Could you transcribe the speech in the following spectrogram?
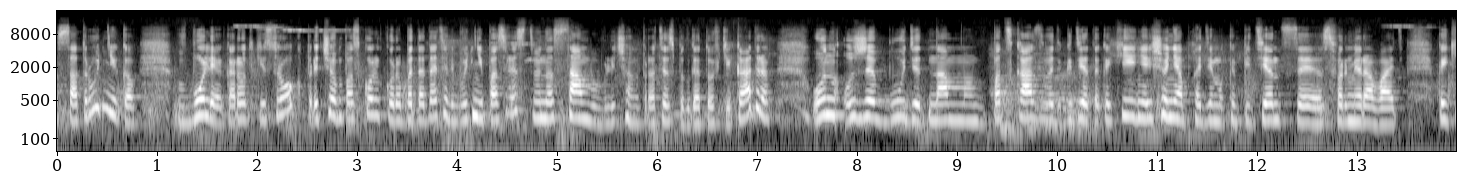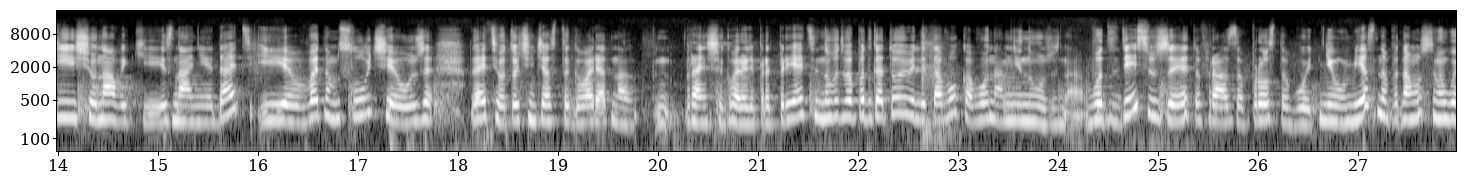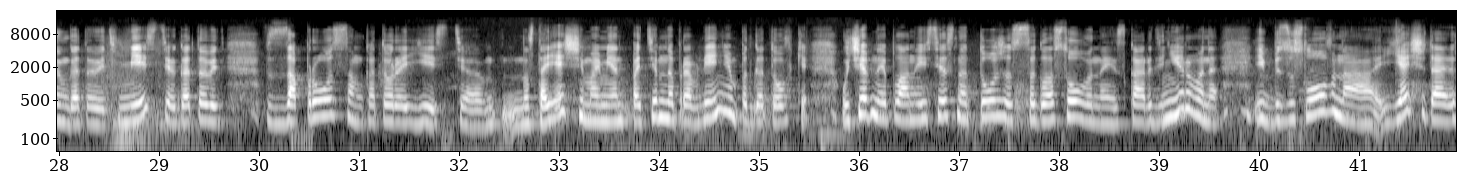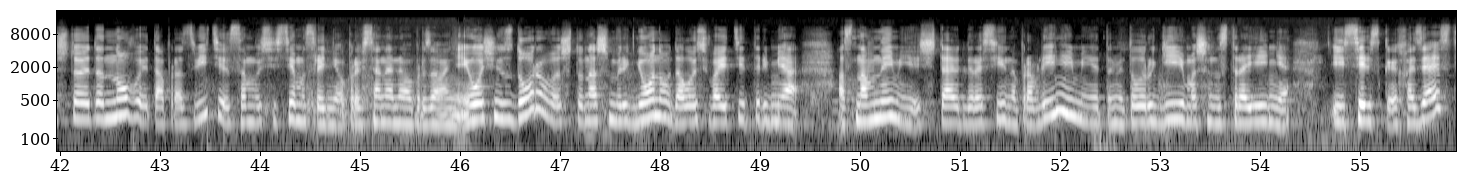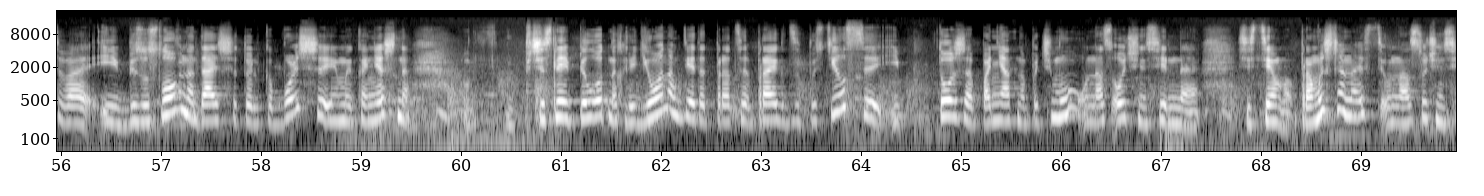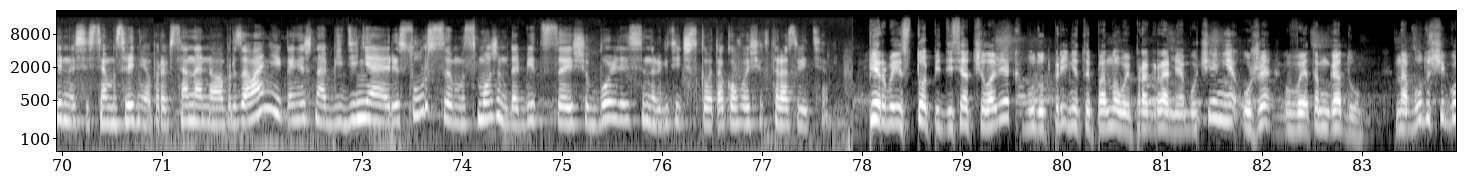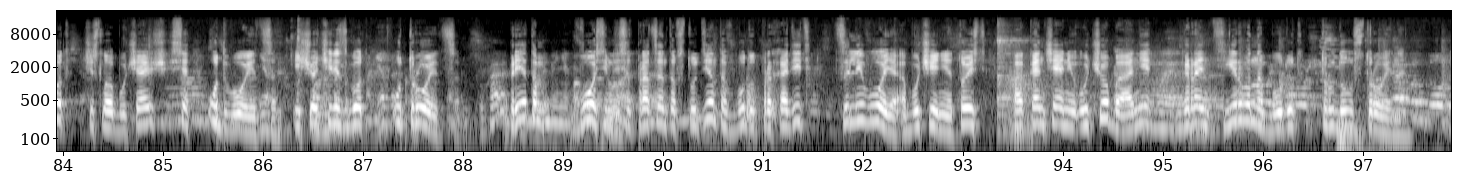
сотрудников в более короткий срок. Причем, поскольку работодатель будет непосредственно сам вовлечен в процесс подготовки кадров, он уже будет нам подсказывать где-то, какие еще необходимы компетенции сформировать, какие еще навыки и знания дать. И в этом случае уже, знаете, вот очень часто говорят, на, раньше говорили предприятия, ну вот вы подготовили того, кого нам не нужно. Вот здесь уже эта фраза просто будет не неуместно, потому что мы будем готовить вместе, готовить с запросом, который есть э, в настоящий момент, по тем направлениям подготовки. Учебные планы, естественно, тоже согласованы и скоординированы. И, безусловно, я считаю, что это новый этап развития самой системы среднего профессионального образования. И очень здорово, что нашему региону удалось войти тремя основными, я считаю, для России направлениями. Это металлургия, машиностроение и сельское хозяйство. И безусловно, дальше только больше. И мы, конечно, в числе пилотных регионов, где этот проект запустился, и тоже понятно почему. У нас очень сильная система промышленности, у нас очень сильная система среднего профессионального образования. И, конечно, объединяя ресурсы, мы сможем добиться еще более синергетического такого эффекта развития. Первые 150 человек будут приняты по новой программе обучения уже в этом году. На будущий год число обучающихся удвоится, еще через год утроится. При этом 80% студентов будут проходить целевое обучение, то есть по окончанию учебы они гарантированно будут трудоустроены.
